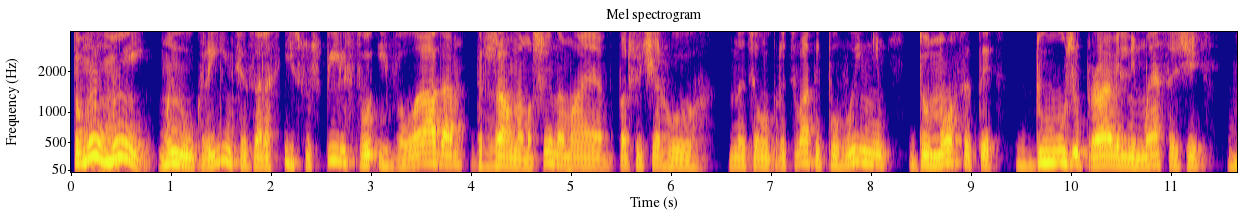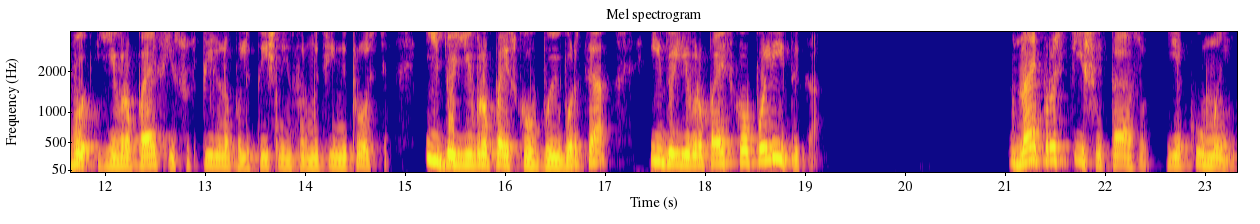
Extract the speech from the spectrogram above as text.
Тому ми, ми, українці, зараз і суспільство, і влада, державна машина має в першу чергу на цьому працювати, повинні доносити дуже правильні меседжі в європейський суспільно-політичний інформаційний простір і до європейського виборця, і до європейського політика. Найпростішу тезу, яку ми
